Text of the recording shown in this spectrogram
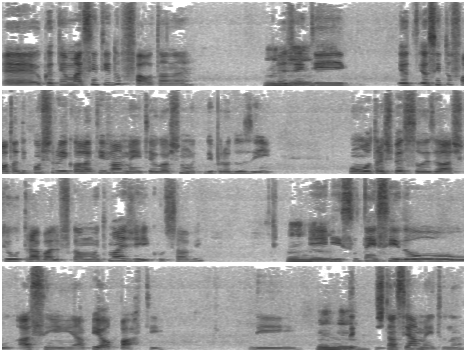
é o que eu tenho mais sentido falta, né? Uhum. A gente eu, eu sinto falta de construir coletivamente. Eu gosto muito de produzir com outras pessoas. Eu acho que o trabalho fica muito mais rico, sabe? Uhum. E isso tem sido assim a pior parte de, uhum. de distanciamento, né?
